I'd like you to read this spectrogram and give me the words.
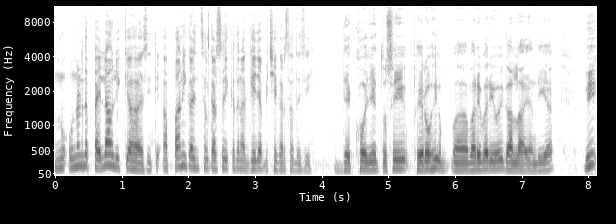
ਨੂੰ ਉਹਨਾਂ ਨੇ ਤਾਂ ਪਹਿਲਾਂ ਉਲੀਕਿਆ ਹੋਇਆ ਸੀ ਤੇ ਆਪਾਂ ਨਹੀਂ ਕੈਂਸਲ ਕਰ ਸਕਦੇ, ਇੱਕ ਦਿਨ ਅੱਗੇ ਜਾਂ ਪਿੱਛੇ ਕਰ ਸਕਦੇ ਸੀ। ਦੇਖੋ ਜੀ, ਤੁਸੀਂ ਫਿਰ ਉਹੀ ਵਾਰੀ-ਵਾਰੀ ਉਹੀ ਗੱਲ ਆ ਜਾਂਦੀ ਹੈ ਵੀ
